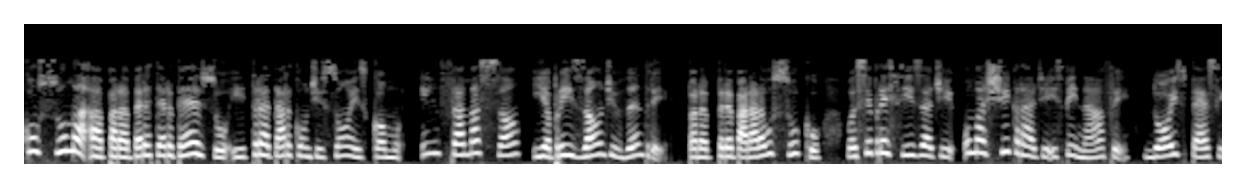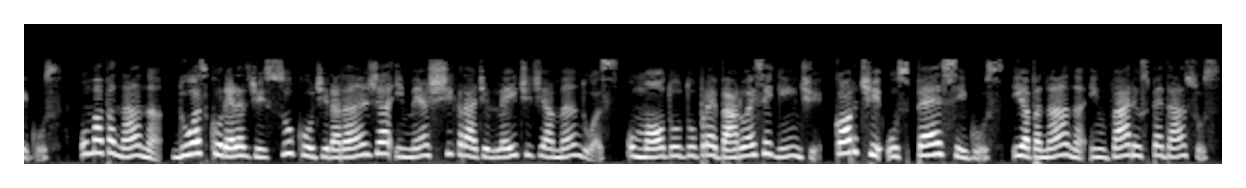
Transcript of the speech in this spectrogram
Consuma-a para perder peso e tratar condições como inflamação e a prisão de ventre. Para preparar o suco, você precisa de uma xícara de espinafre, dois pêssegos, uma banana, duas colheres de suco de laranja e meia xícara de leite de amêndoas. O modo do preparo é o seguinte: corte os pêssegos e a banana em vários pedaços.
